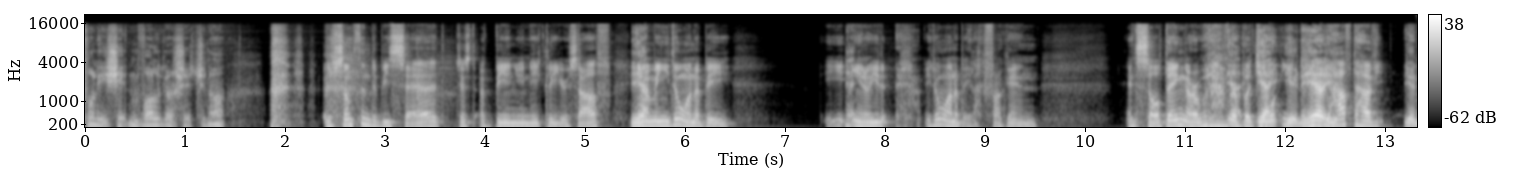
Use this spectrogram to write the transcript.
funny shit and vulgar shit, you know. There's something to be said just of being uniquely yourself. You know Yeah. what I mean? You don't want to be, you, Yeah. you know, you, you don't want to be like fucking insulting or whatever, Yeah, but you, yeah, you, you'd hear- you you- have to have, You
